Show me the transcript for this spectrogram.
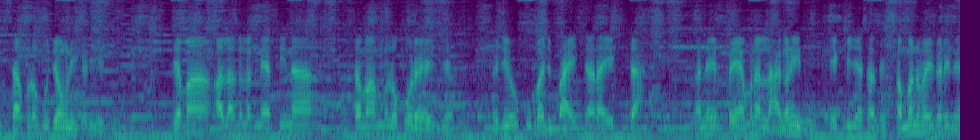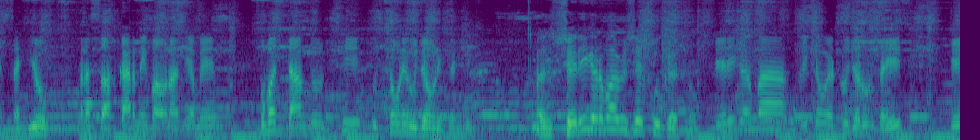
ઉત્સાહપૂર્વક ઉજવણી કરીએ છીએ. જેમાં અલગ અલગ જ્ઞાતિના તમામ લોકો રહે છે જેઓ ખૂબ જ ભાઈચારા એકતા અને પ્રેમ અને લાગણીથી એકબીજા સાથે સમન્વય કરીને સહયોગ અને સહકારની ભાવનાથી અમે ખૂબ જ ધામધૂમથી ઉત્સવની ઉજવણી કરીએ છીએ. શેરી ગરબા વિશે શું કહેશો? શેરી ગરબા વિશે હું એટલું જરૂર કહીશ કે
